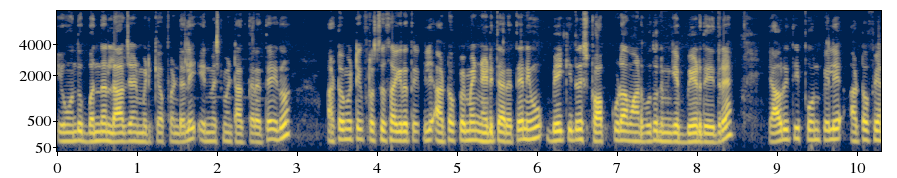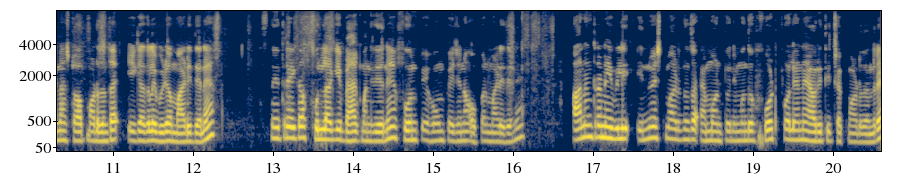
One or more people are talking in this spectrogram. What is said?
ಈ ಒಂದು Bandhan large and mid cap ಫಂಡಲ್ಲಿ ಇನ್ವೆಸ್ಟ್ಮೆಂಟ್ ಆಗ್ತಾ ಇರುತ್ತೆ. ಇದು ಆಟೋಮೆಟಿಕ್ ಪ್ರೊಸೆಸ್ ಆಗಿರುತ್ತೆ. ಇಲ್ಲಿ ಆಟೋ ಪೇಮೆಂಟ್ ನಡೀತಾ ಇರುತ್ತೆ. ನೀವು ಬೇಕಿದ್ರೆ ಸ್ಟಾಪ್ ಕೂಡ ಮಾಡ್ಬೋದು. ನಿಮಗೆ ಬೇಡದೇ ಇದ್ದರೆ ಯಾವ ರೀತಿ ಫೋನ್ಪೇಲಿ ಆಟೋ ಪೇನ ಸ್ಟಾಪ್ ಮಾಡೋದು ಅಂತ ಈಗಾಗಲೇ ವಿಡಿಯೋ ಮಾಡಿದ್ದೇನೆ. ಸ್ನೇಹಿತರೆ, ಈಗ ಫುಲ್ಲಾಗಿ ಬ್ಯಾಕ್ ಬಂದಿದ್ದೇನೆ. ಫೋನ್ಪೇ ಹೋಮ್ ಪೇಜನ್ನು ಓಪನ್ ಮಾಡಿದ್ದೇನೆ. ಆನಂತರ ನೀವು ಇಲ್ಲಿ ಇನ್ವೆಸ್ಟ್ ಮಾಡಿದಂಥ ಅಮೌಂಟು ನಿಮ್ಮೊಂದು ಪೋರ್ಟ್ಫೋಲಿಯೋನ ಯಾವ ರೀತಿ ಚೆಕ್ ಮಾಡೋದು ಅಂದರೆ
